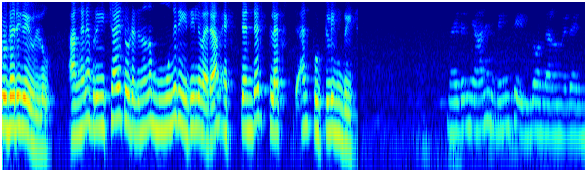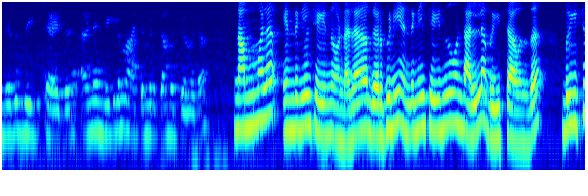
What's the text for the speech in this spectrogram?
തുടരുകയുള്ളൂ. അങ്ങനെ ബ്രീച്ചായി തുടരുന്നത് മൂന്ന് രീതിയിൽ വരാം. Extended flexed and footling breech madam ഞാൻ എന്തെങ്കിലും ചെയ്തതുകൊണ്ടാണ് മേഡം എന്റേത് ബ്രീച്ച് ആയത്? അതിന് എന്തെങ്കിലും മാറ്റം വരുത്താൻ പറ്റുമോ മേഡം? നമ്മൾ എന്തെങ്കിലും ചെയ്യുന്നതുകൊണ്ട് അല്ലാതെ ഗർഭിണി എന്തെങ്കിലും ചെയ്യുന്നത് കൊണ്ടല്ല ബ്രീച്ച് ആവുന്നത്. ബ്രീച്ച്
